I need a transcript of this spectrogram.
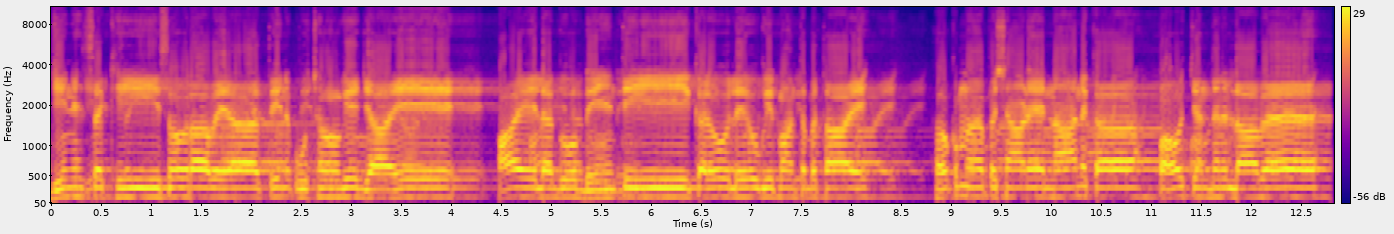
ਜਿਨ ਸਖੀ ਸੋਰਾਵਿਆ ਤਿਨ ਪੁੱਛੋਗੇ ਜਾਏ। ਆਏ ਲਗੋ ਬੇਨਤੀ, ਕਰੋ ਲਿਓਗੀ ਪੰਥ ਬਤਾਏ। ਹੁਕਮ ਪਛਾਣੇ ਨਾਨਕਾ ਭਉ ਚੰਦਨ ਲਾਵੈ।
